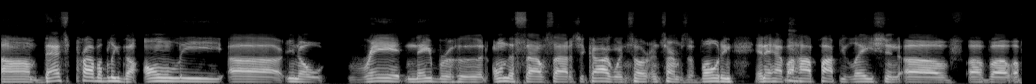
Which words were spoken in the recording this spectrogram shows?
um, that's probably the only uh, you know red neighborhood on the south side of Chicago in, ter- in terms of voting, and they have yeah. a high population of of, uh, of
